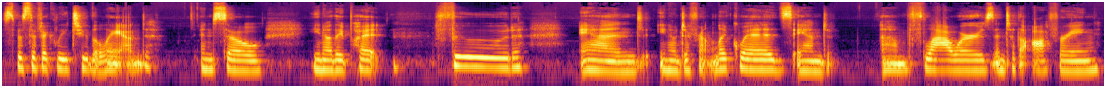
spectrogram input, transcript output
specifically to the land. And so, you know, they put food and, you know, different liquids and um, flowers into the offering.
